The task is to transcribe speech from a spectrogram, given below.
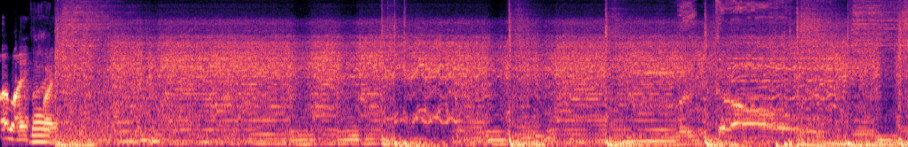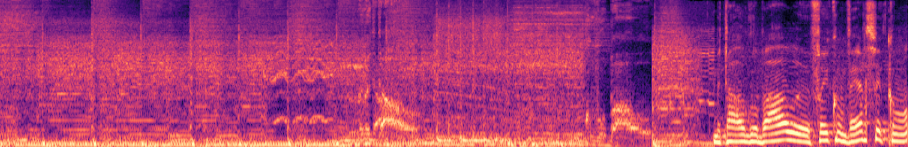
Bye-bye. Bye. Metal Global foi conversa com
